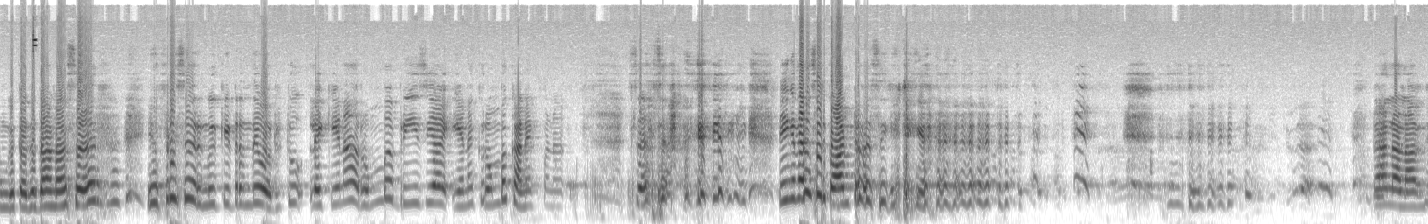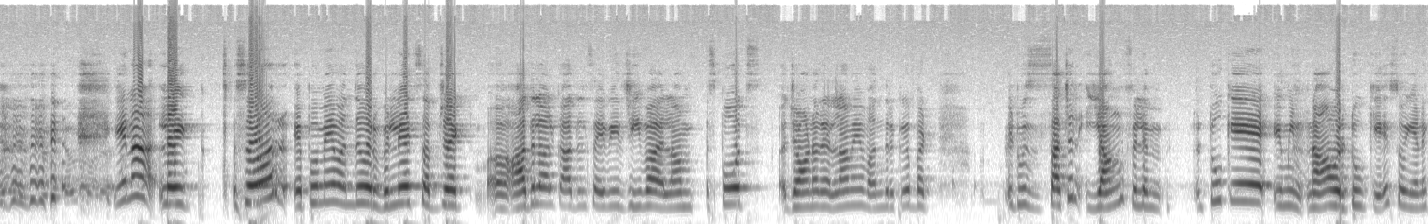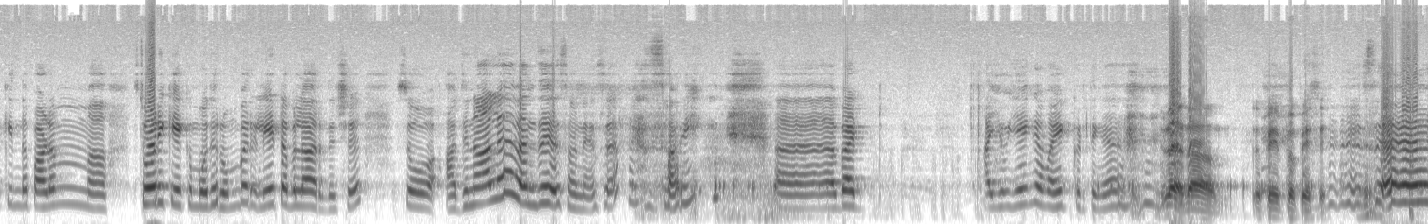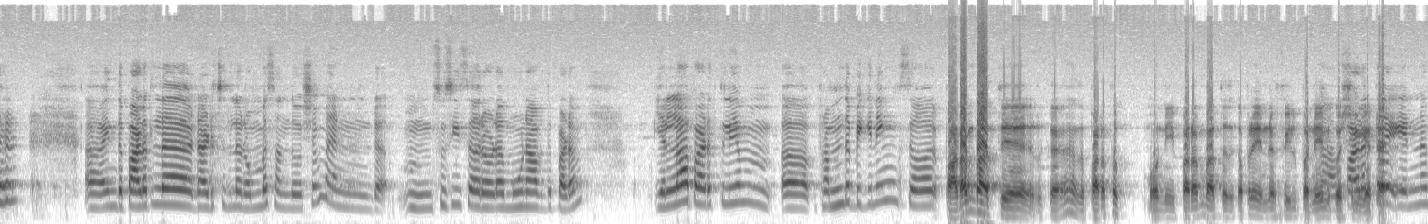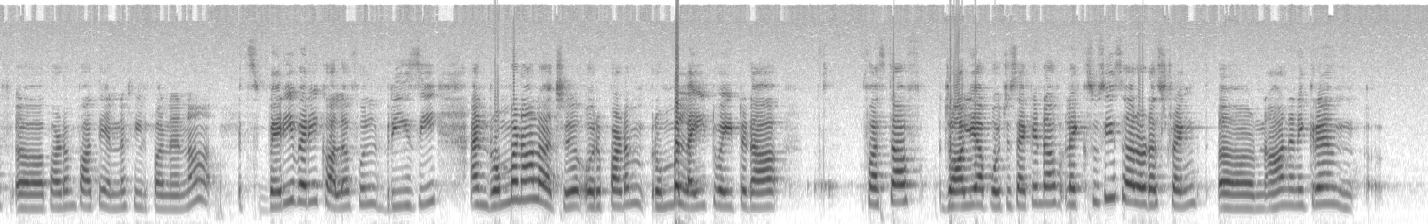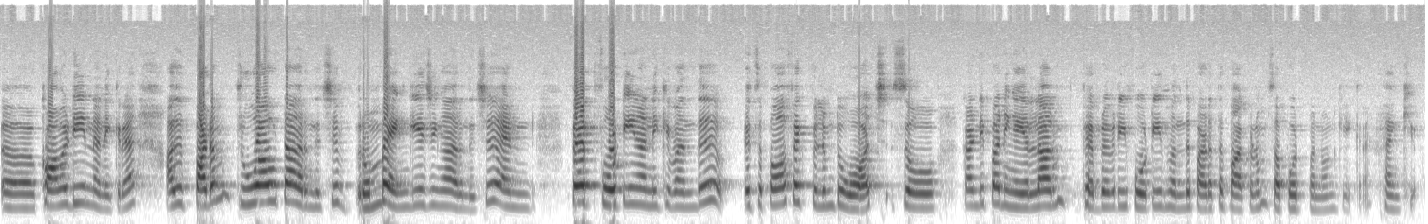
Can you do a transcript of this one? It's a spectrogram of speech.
உங்க கதை தானா சார் எப்படி சார் உங்ககிட்ட இருந்து ஒரு டூ லைக் ஏன்னா ரொம்ப ப்ரீஸியா எனக்கு ரொம்ப கனெக்ட் பண்ண சார் சார் நீங்க தானே சார் கான்ட்ரவர்சி கேட்டீங்க? ஏன்னா லைக் சார் எப்பவுமே வந்து ஒரு வில்லேஜ் சப்ஜெக்ட் ஆதலால் காதல் செய்வீர் ஜீவா எல்லாம் ஸ்போர்ட்ஸ் ஜானர் எல்லாமே வந்திருக்கு but it was such an young film two K I mean நான் ஒரு டூ கே ஸோ எனக்கு இந்த படம் ஸ்டோரி கேட்கும்போது ரொம்ப ரிலேட்டபிளாக இருந்துச்சு. ஸோ அதனால வந்து சொன்னேன் சார் சாரி பட் ஐயோ ஏங்க மைக் கொடுத்தீங்க? இப்போ பேசு. சார் இந்த படத்துல நடிச்சதுல ரொம்ப சந்தோஷம். அண்ட் சுசி சாரோட மூணாவது படம் எல்லா படத்துலயும் ஃப்ரம் த பிகினிங் சார் படம் பார்த்து இருக்க அந்த படத்தை நீ படம் பார்த்ததுக்கு அப்புறம் என்ன ஃபீல் பண்ணேன்னு படத்தை கேட்டேன். என்ன படம் பார்த்து என்ன ஃபீல் பண்ணேன்னா it's very very colourful breezy and ரொம்ப நாள் ஆச்சு ஒரு படம் ரொம்ப லைட் வெயிட்டடா ஃபர்ஸ்ட் ஆஃப் ஜாலியா போச்சு செகண்ட் ஆஃப் லைக் சுசி சாரோட ஸ்ட்ரென்த் நான் நினைக்கிறேன் காமெடின்னு நினைக்கிறேன். அது படம் த்ரூ அவுட்டா இருந்துச்சு ரொம்ப என்கேஜிங்கா இருந்துச்சு அண்ட் ஃபெப் ஃபோர்டீன் அன்னைக்கு வந்து it's a perfect film to watch so கண்டிப்பாக நீங்கள் எல்லாரும் ஃபெப்ரவரி ஃபோர்டீன் வந்து படத்தை பார்க்கணும் சப்போர்ட் பண்ணணும்னு கேட்குறேன் தேங்க்யூ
